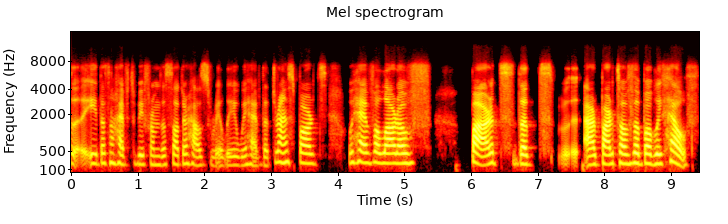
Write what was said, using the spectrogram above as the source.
uh, it doesn't have to be from the slaughterhouse, really. We have the transports, we have a lot of parts that uh, are part of the public health.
